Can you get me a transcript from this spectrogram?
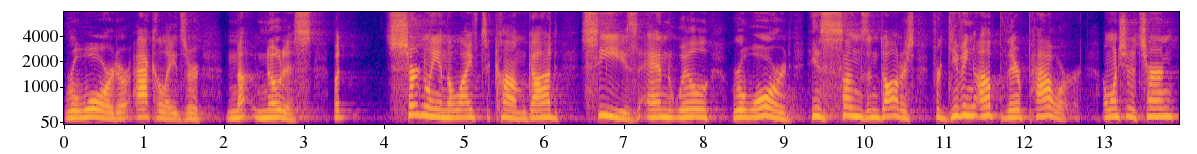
reward or accolades or notice, certainly in the life to come, God sees and will reward his sons and daughters for giving up their power. I want you to turn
